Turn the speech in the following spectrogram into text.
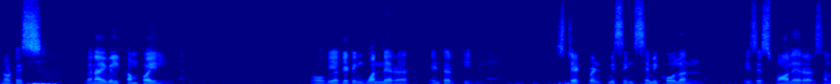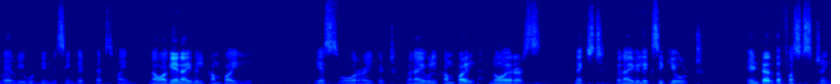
Notice when I will compile. Oh we are getting one error enter key. Statement missing semicolon is a small error somewhere we would be missing it that's fine. Now again I will compile yes overwrite it. When I will compile no errors. Next when I will execute enter the first string.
